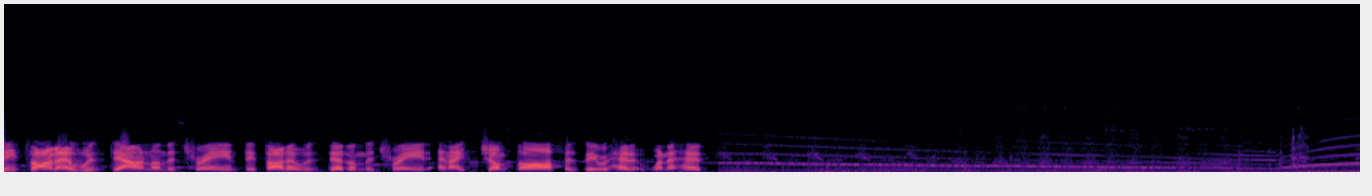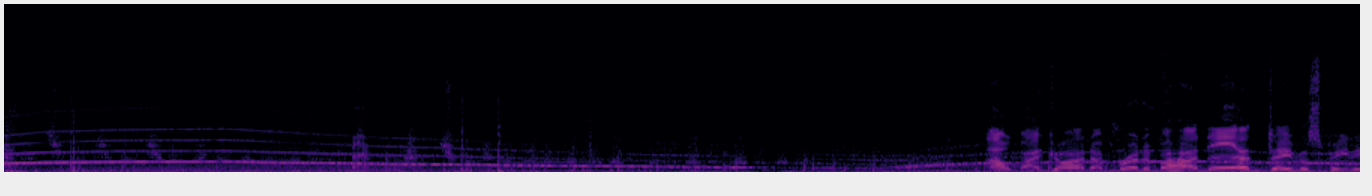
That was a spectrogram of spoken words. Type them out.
They thought I was down on the train. They thought I was dead on the train, and I jumped off as they were head went ahead. Oh my god, I'm running behind uh, Davis PD.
